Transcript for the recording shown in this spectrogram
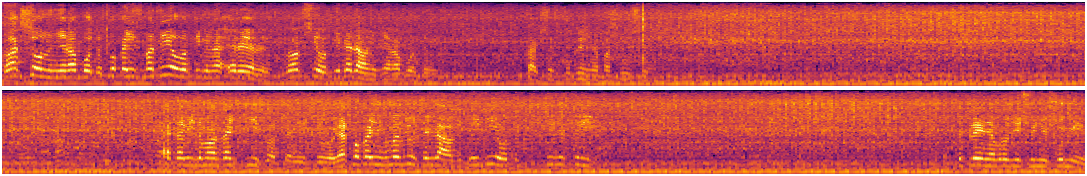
клаксоны не работают? Сколько не смотрел, вот именно РРы. Вообще вот никогда у них не работают. Так, сейчас сцепление послушаем. Это, видимо, закисло, скорее всего. Я сколько не смотрю всегда, вот эти идеи, вот через три. Сцепление вроде еще не шумит.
